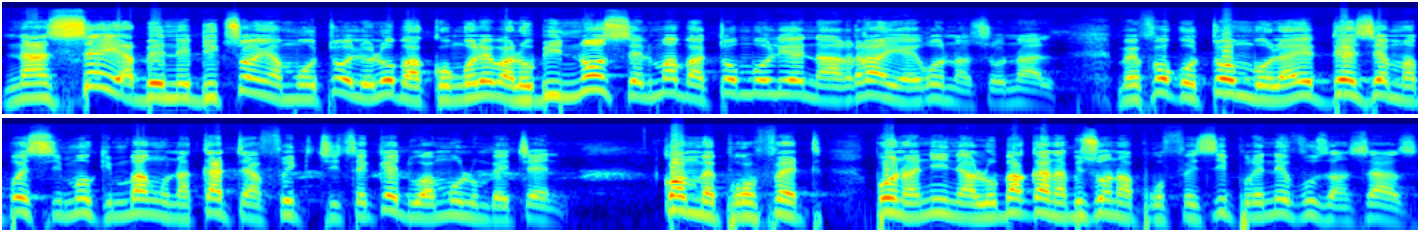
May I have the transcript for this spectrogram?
na nse ya benediction ya moto lelo bakongole balobi non seulement batomboli ye na rang ya hero national mais faut kotombola ye deuxième après simo kimbangu na kati ya afrique tshisekedi wa mulumba etienne comme prophète mpo na nini alobaka na biso na prophétie prenez vous en charge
